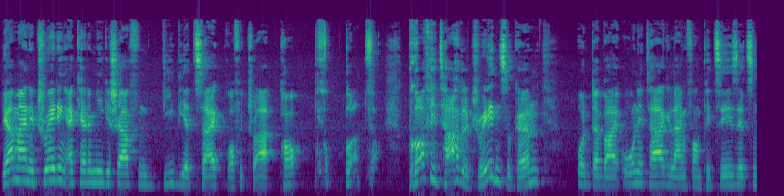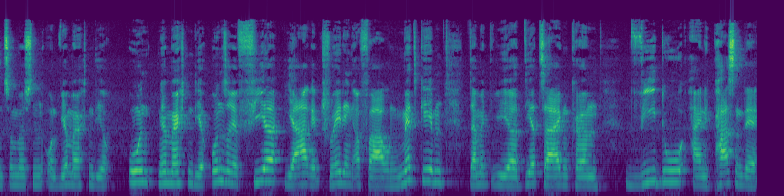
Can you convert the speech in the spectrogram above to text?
wir haben eine Trading Academy geschaffen, die dir zeigt, profitabel traden zu können und dabei ohne tagelang vom PC sitzen zu müssen. Und wir möchten dir und wir möchten dir unsere vier Jahre Trading-Erfahrung mitgeben, damit wir dir zeigen können, wie du eine passende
